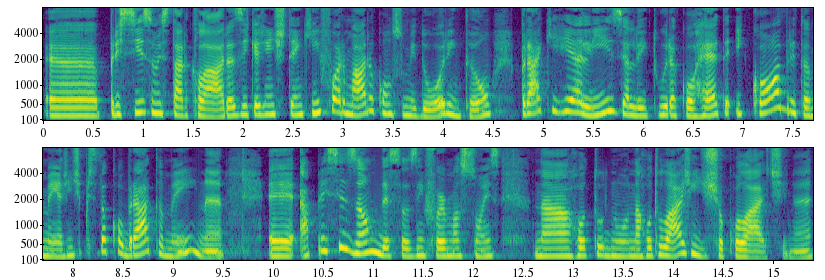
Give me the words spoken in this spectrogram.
é, precisam estar claras e que a gente tem que informar o consumidor, então, para que realize a leitura correta e cobre também. A gente precisa cobrar também, né, é, a precisão dessas informações na, rotu no, na rotulagem de chocolate, né.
